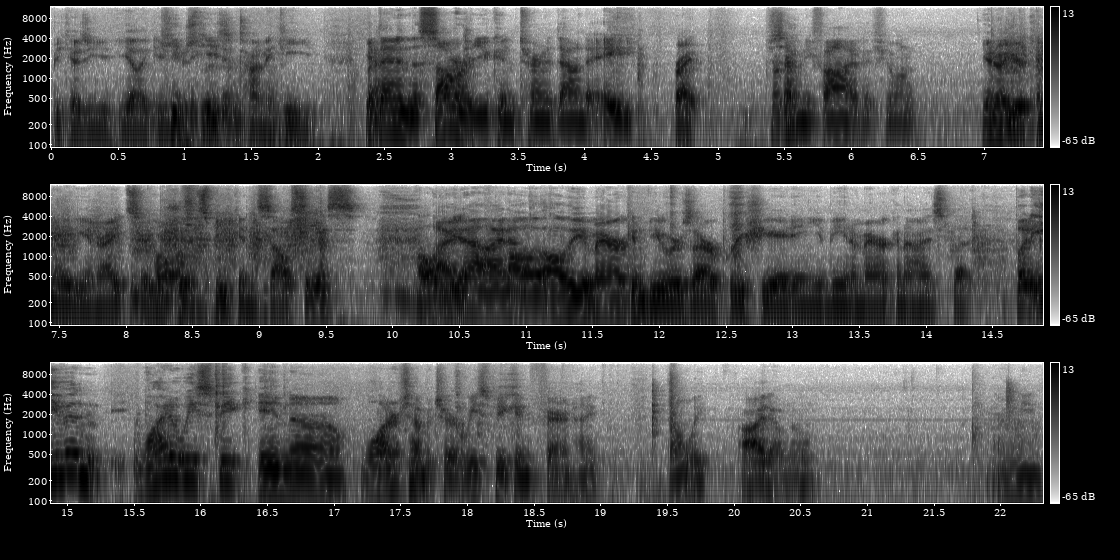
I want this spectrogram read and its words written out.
Because you, yeah, like you Keep just lose a ton of heat. but Yeah. then in the summer you can turn it down to 80 Right. Okay. 75 if you want You know you're Canadian, right? So you should speak in Celsius. All I the, know, I know. All, all the American viewers are appreciating you being Americanized, but But even why do we speak in uh, water temperature? We speak in Fahrenheit, don't we? I don't know. I mean,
